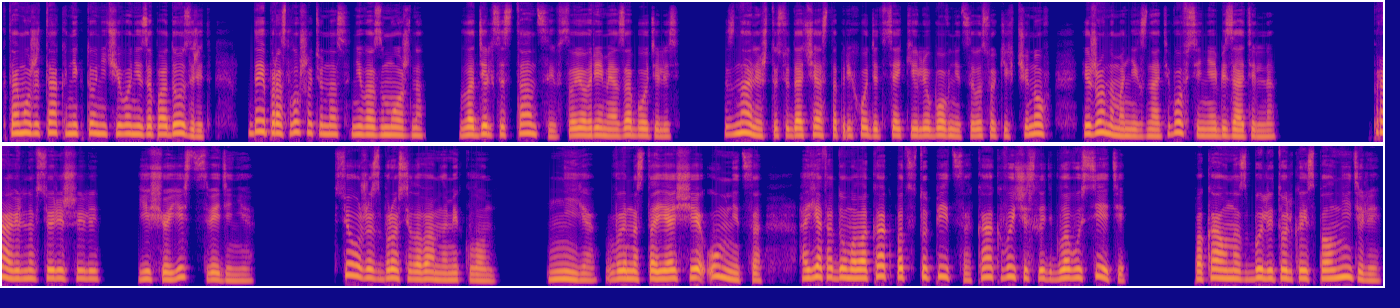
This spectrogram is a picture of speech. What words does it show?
к тому же так никто ничего не заподозрит, да и прослушать у нас невозможно. Владельцы станции в свое время озаботились. Знали, что сюда часто приходят всякие любовницы высоких чинов, и женам о них знать вовсе не обязательно. Правильно все решили. Еще есть сведения. Все уже сбросила вам на Миклон. Ния, вы настоящая умница. А я-то думала, как подступиться, как вычислить главу сети. Пока у нас были только исполнители.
